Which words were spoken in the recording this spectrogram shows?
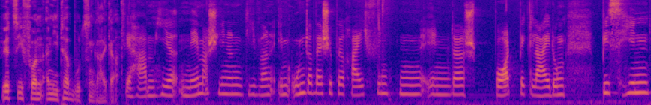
wird sie von Anita Butzengeiger. Wir haben hier Nähmaschinen, die wir im Unterwäschebereich finden, in der Sportbekleidung bis hin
